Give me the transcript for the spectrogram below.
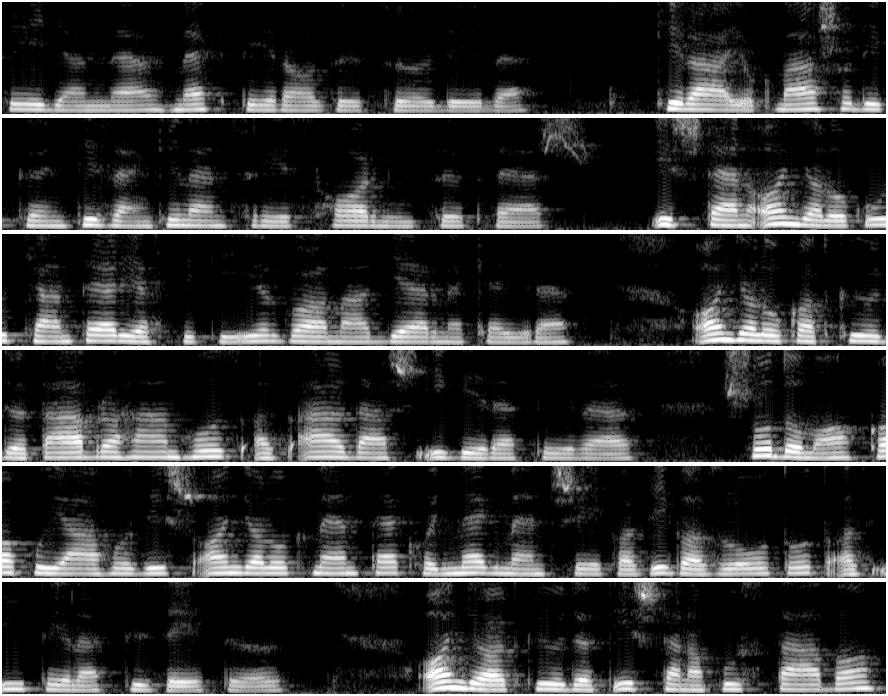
szégyennel megtér az ő földébe. Királyok második könyv 19 rész 35 vers. Isten angyalok útján terjeszti ki irgalmát gyermekeire. Angyalokat küldött Ábrahámhoz az áldás ígéretével, Sodoma kapujához is angyalok mentek, hogy megmentsék az igaz lótot az ítélet tüzétől. Angyalt küldött Isten a pusztába,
